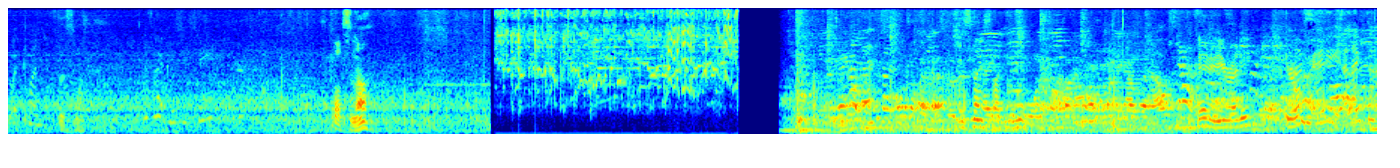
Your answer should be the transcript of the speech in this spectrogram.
What? Come on. This one. It's hard because you see. It's close enough. Nice talking to you. Okay, are you ready, girls? Ready? I like this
